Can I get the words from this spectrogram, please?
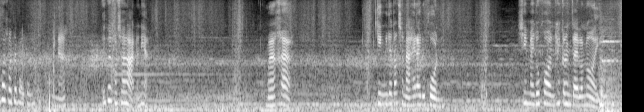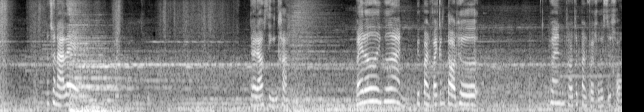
เพื่อนเขาจะไปกันนี่นะเฮ้ยเพื่อนเขาฉลาดนะเนี่ย มาค่ะเกมนี้เราต้องชนะให้ได้ทุกคน ใช่ไหมทุกคนให้กำลังใจเราหน่อย ต้องชนะแหละได้แล้วสิงค่ะ ไปเลยเพื่อน ไปปั่นไฟกันต่อเถอเพื่อนเขาจะปั่นไฟเขาจะซื้อของ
